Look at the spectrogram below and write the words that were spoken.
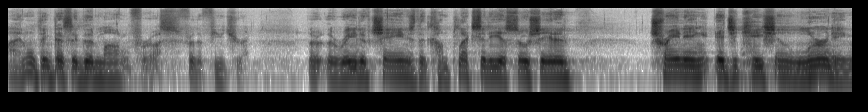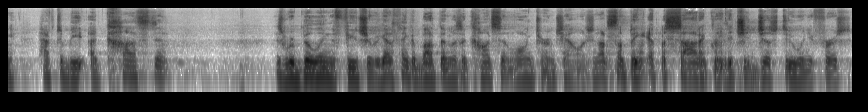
I don't think that's a good model for us for the future. The, the rate of change, the complexity associated, training, education, learning have to be a constant as we're building the future. We got to think about them as a constant long term challenge, not something episodically that you just do when you first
